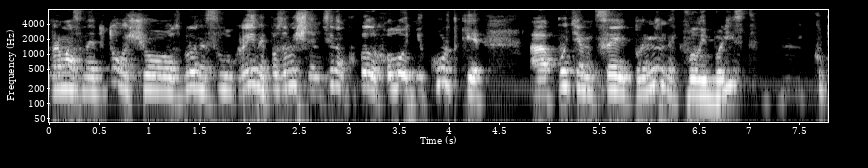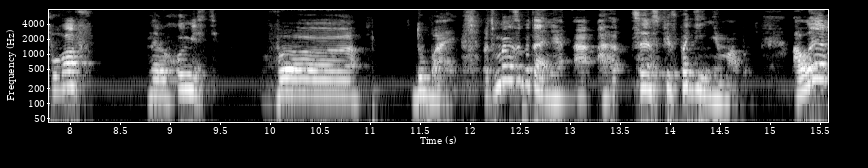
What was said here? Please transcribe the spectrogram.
примазаний до того, що Збройні Сили України по завищеним цінам купили холодні куртки, а потім цей племінник, волейболіст, купував нерухомість в Дубаї. От в мене запитання: а, а це співпадіння, мабуть. Але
